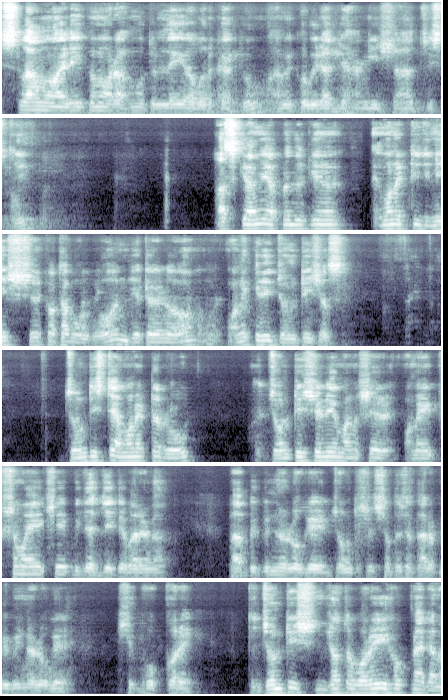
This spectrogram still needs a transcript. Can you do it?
আসসালামু আলাইকুম রহমতুল্লাহ আবরকাত আমি কবিরাজ জাহাঙ্গীর শাহ চিস্তি আজকে আমি আপনাদেরকে এমন একটি জিনিস কথা বলব, যেটা হলো অনেকেরই জন্ডিস আছে। জন্ডিসটা এমন একটা রোগ, জন্ডিস হলে মানুষের অনেক সময় সে বিদেশ যেতে পারে না, বা বিভিন্ন রোগে, জন্ডিসের সাথে সাথে আরও বিভিন্ন রোগে সে ভোগ করে। তো জন্ডিস যত বড়ই হোক না কেন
